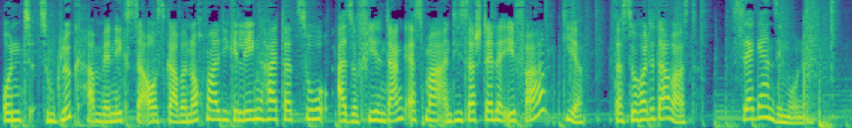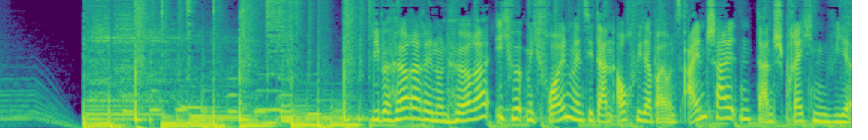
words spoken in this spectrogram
Und zum Glück haben wir nächste Ausgabe nochmal die Gelegenheit dazu. Also vielen Dank erstmal an dieser Stelle, Eva, dir, dass du heute da warst. Sehr gern, Simone. Liebe Hörerinnen und Hörer, ich würde mich freuen, wenn Sie dann auch wieder bei uns einschalten. Dann sprechen wir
